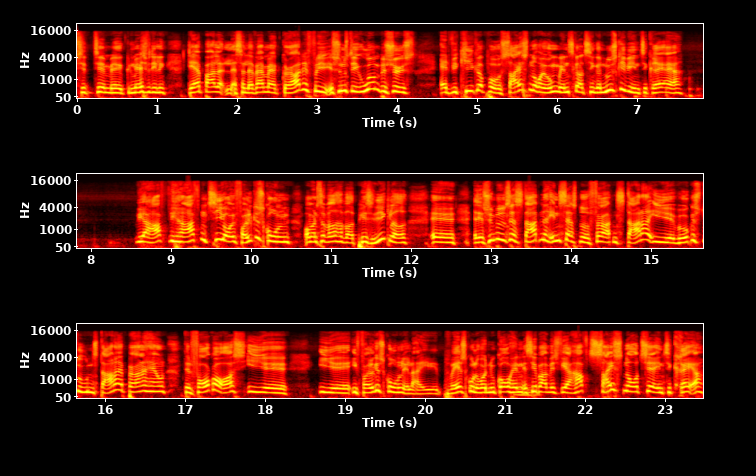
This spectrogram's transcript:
til, til med gymnasiefordeling? Det er bare at altså, lade være med at gøre det, fordi jeg synes, det er uambitiøst, at vi kigger på 16-årige unge mennesker og tænker, nu skal vi integrere jer. Vi har haft, vi har haft en 10 år i folkeskolen, hvor man så hvad, har været pisse ligeglad. Øh, altså, jeg synes, vi er nødt til at starte den her indsats noget før. Den starter i øh, vuggestuen, den starter i børnehaven, den foregår også i, øh, i, øh, i folkeskolen eller i privatskolen, hvor den nu går hen. Jeg siger bare, hvis vi har haft 16 år til at integrere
